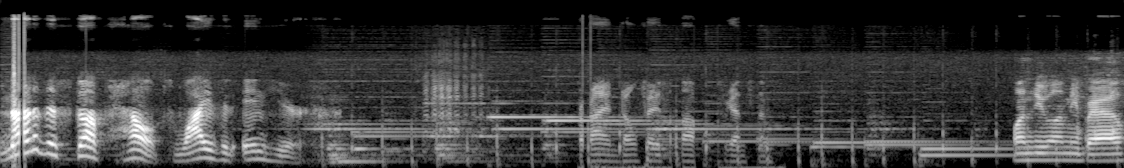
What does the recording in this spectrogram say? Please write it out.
None of this stuff helps. Why is it in here? Ryan, don't face off against him. 1v1 me, bro.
